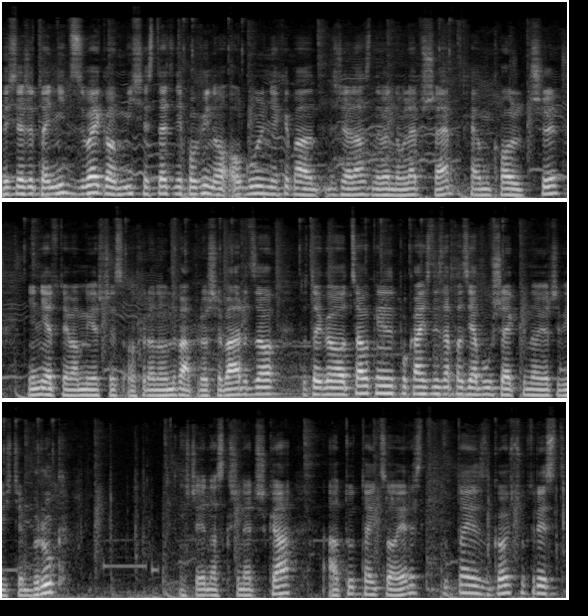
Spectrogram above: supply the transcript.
Myślę, że tutaj nic złego mi się stać nie powinno. Ogólnie chyba żelazne będą lepsze. Hełm kolczy. Nie, nie, tutaj mamy jeszcze z ochroną 2, proszę bardzo. Do tego całkiem pokaźny zapas jabłuszek, no i oczywiście bruk. Jeszcze jedna skrzyneczka. A tutaj co jest? Tutaj jest gościu, który jest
